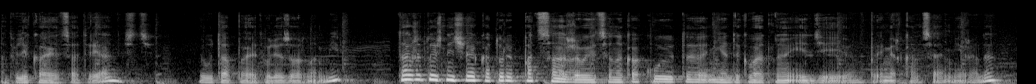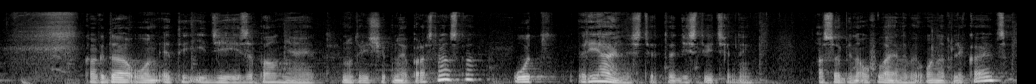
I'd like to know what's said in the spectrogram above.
отвлекается от реальности и утопает в иллюзорном мире. Также точно человек, который подсаживается на какую-то неадекватную идею, например, конца мира, да? когда он этой идеей заполняет внутричепное пространство, от реальности это действительный, особенно офлайновый, он отвлекается –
